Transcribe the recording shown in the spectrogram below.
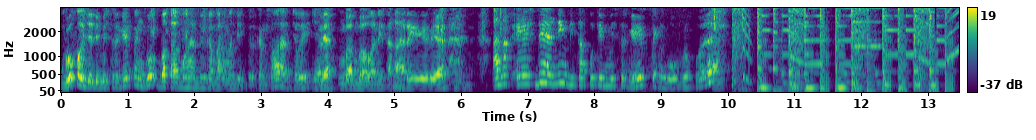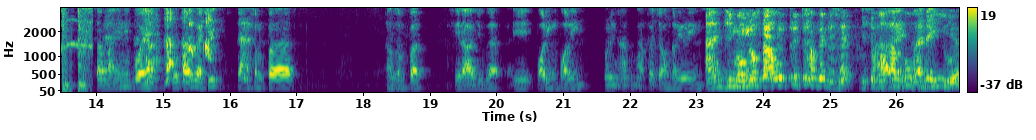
Gue kalau jadi Mr. Gepeng, gue bakal menghantui kamar mandi perkantoran, coy. Iya. Lihat mbak-mbak wanita karir ya. Anak SD anjing ditakutin Mr. Gepeng, goblok banget. Sama ini boy, lu tau gak sih yang sempet yang sempet viral juga di polling polling Paling apa? Atau cong keliling. Anjing goblok tahu itu itu sampai di, semua- di semua kampung ada itu. iya.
